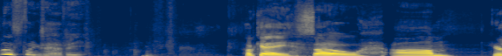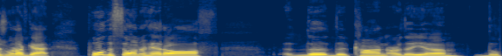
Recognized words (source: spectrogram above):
This thing's heavy. Okay, so um, here's what I've got. Pull the cylinder head off the the con or the um, the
